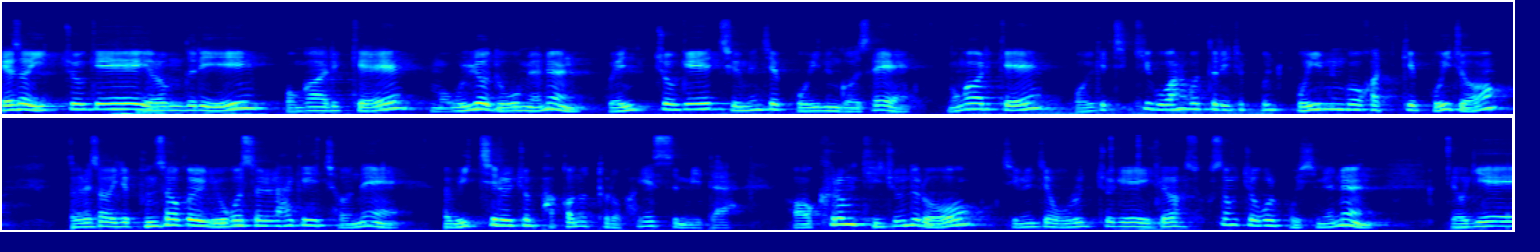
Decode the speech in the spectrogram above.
그래서 이쪽에 여러분들이 뭔가 이렇게 뭐 올려놓으면은 왼쪽에 지금 현재 보이는 것에 뭔가 이렇게 뭐 이렇게 찍히고 하는 것들이 이제 보이는 것 같게 보이죠? 그래서 이제 분석을 이것을 하기 전에 위치를 좀 바꿔 놓도록 하겠습니다. 어, 크롬 기준으로 지금 이제 오른쪽에 이거 속성 쪽을 보시면은 여기에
